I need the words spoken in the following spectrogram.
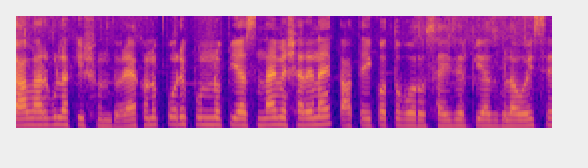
কালারগুলা কি সুন্দর। এখনও পরিপূর্ণ পেঁয়াজ নামে সারে নাই। তাতেই কত বড় সাইজের পেঁয়াজগুলা হইছে।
